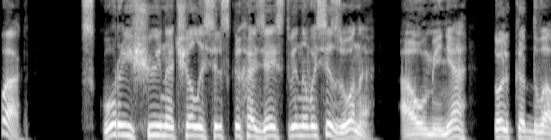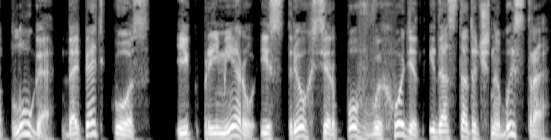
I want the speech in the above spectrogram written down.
Факт. Скоро еще и начало сельскохозяйственного сезона, а у меня только два плуга да пять коз, и, к примеру, из трех серпов выходит и достаточно быстро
